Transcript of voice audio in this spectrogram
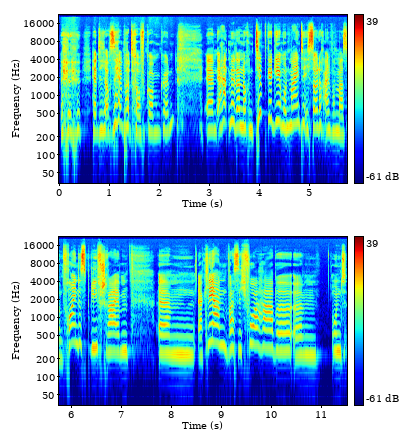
hätte ich auch selber drauf kommen können. Ähm, er hat mir dann noch einen Tipp gegeben und meinte, ich soll doch einfach mal so einen Freundesbrief schreiben ähm, erklären, was ich vorhabe ähm, und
